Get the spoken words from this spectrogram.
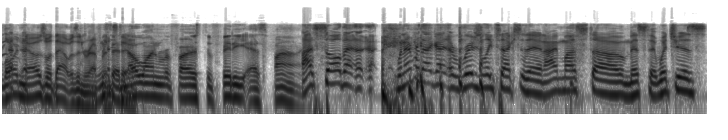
Lord knows what that was in He reference said to. no one refers to Fitty as fine. I saw that uh, uh, whenever that guy originally texted in, I must uh, missed it, which is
